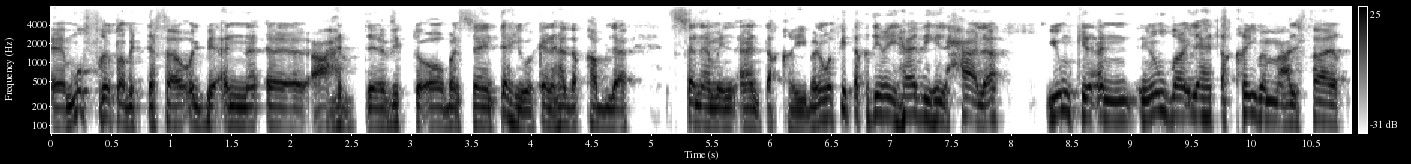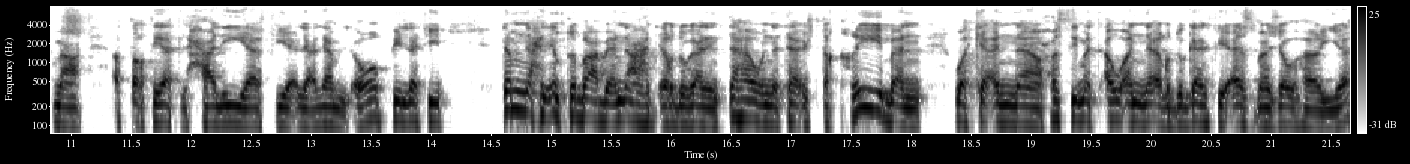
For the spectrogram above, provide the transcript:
مفرطة بالتفاؤل بأن عهد فيكتور أوربان سينتهي وكان هذا قبل سنة من الآن تقريبا. وفي تقديري هذه الحالة يمكن أن ينظر إليها تقريبا مع الفارق مع التغطيات الحالية في الإعلام الأوروبي التي تمنح الانطباع بأن عهد إردوغان انتهى والنتائج تقريبا وكانها حسمت أو أن إردوغان في أزمة جوهرية.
